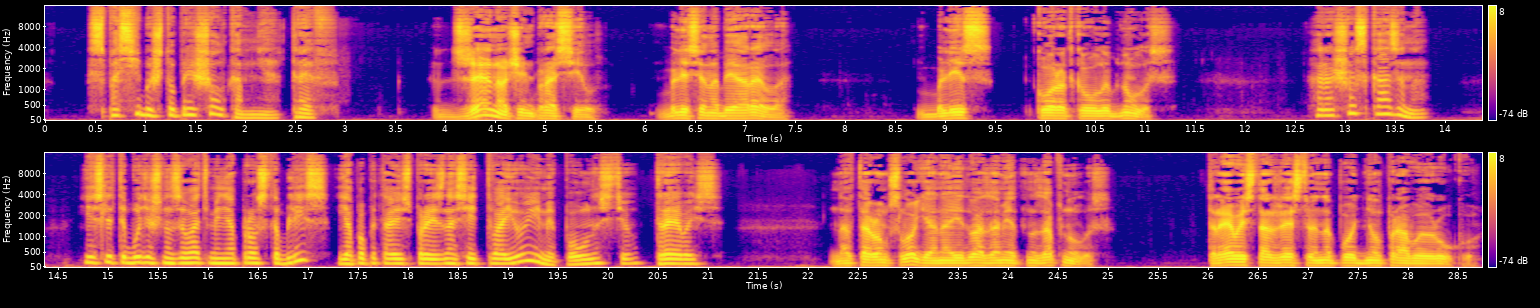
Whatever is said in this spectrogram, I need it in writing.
— Спасибо, что пришел ко мне, Треф. — Джен очень просил. Блисена Биарелла. Близ коротко улыбнулась. — Хорошо сказано. Если ты будешь называть меня просто Близ, я попытаюсь произносить твое имя полностью, Тревейс. На втором слоге она едва заметно запнулась. Тревейс торжественно поднял правую руку.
